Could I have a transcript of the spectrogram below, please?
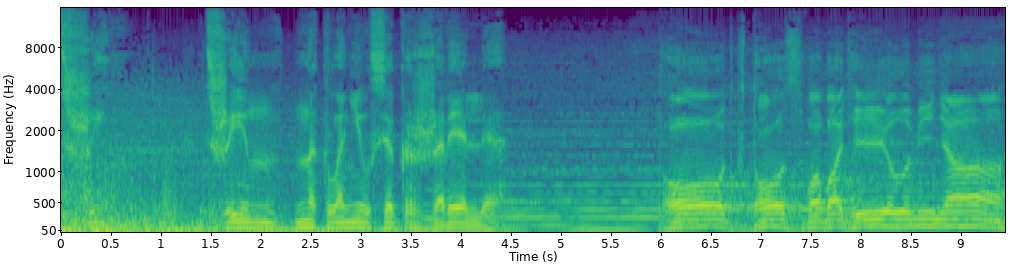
Джин. Джин наклонился к Ржавелле. «Тот, кто освободил меня,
